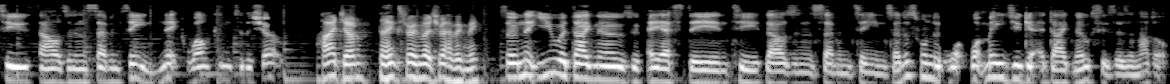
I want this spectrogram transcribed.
2017. Nick, welcome to the show. Hi, John. Thanks very much for having me. So, Nick, you were diagnosed with ASD in 2017. So, I just wondered what, what made you get a diagnosis as an adult?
